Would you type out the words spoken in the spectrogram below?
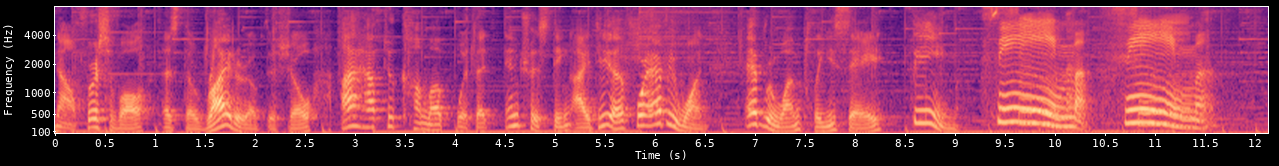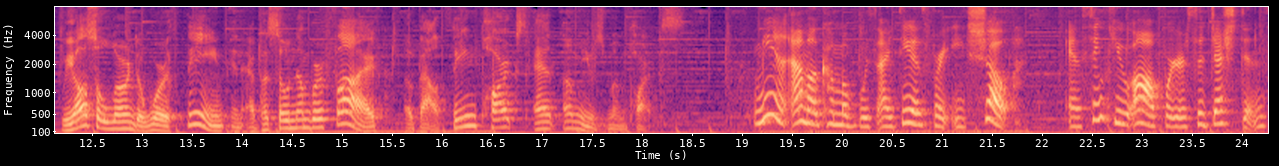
Now, first of all, as the writer of the show, I have to come up with an interesting idea for everyone. Everyone, please say theme. Theme. Theme. We also learned the word theme in episode number five about theme parks and amusement parks. Me and Emma come up with ideas for each show. And thank you all for your suggestions.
